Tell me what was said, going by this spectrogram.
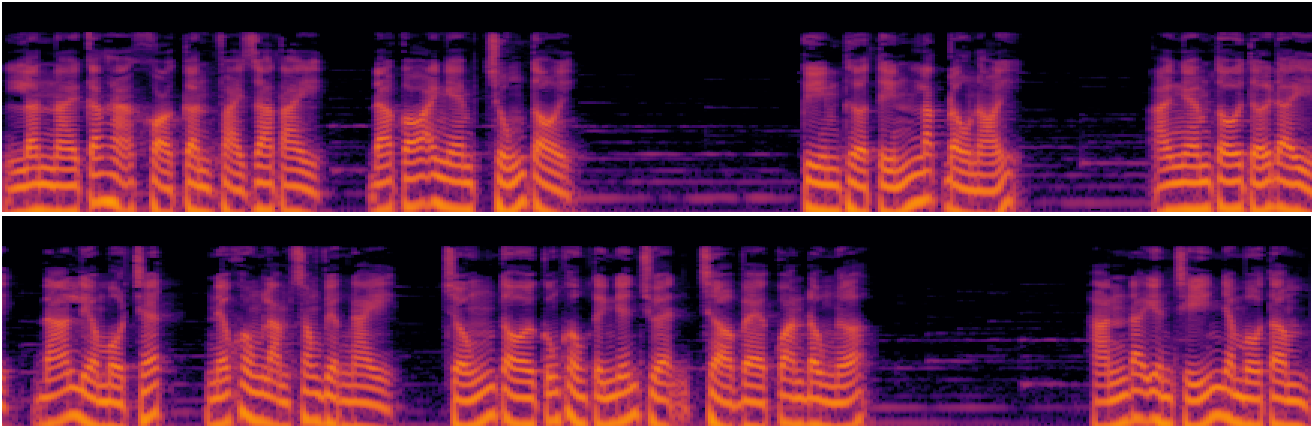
Lần này các hạ khỏi cần phải ra tay, Đã có anh em chúng tôi Kim Thừa Tín lắc đầu nói anh em tôi tới đây đã liều một chết. Nếu không làm xong việc này, Chúng tôi cũng không tính đến chuyện trở về quan đông nữa. Hắn đã yên trí nhâm vô tâm,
